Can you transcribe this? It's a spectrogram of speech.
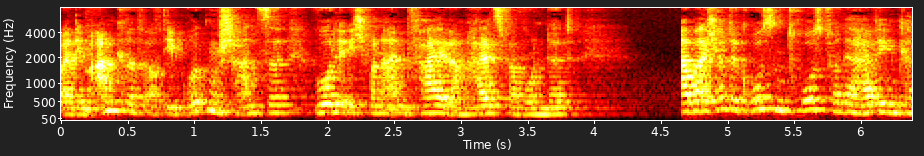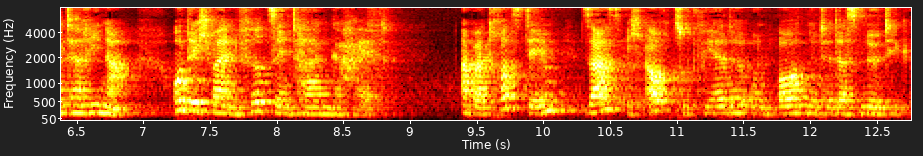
Bei dem Angriff auf die Brückenschanze wurde ich von einem Pfeil am Hals verwundet. Aber ich hatte großen Trost von der heiligen Katharina und ich war in 14 Tagen geheilt. Aber trotzdem saß ich auch zu Pferde und ordnete das Nötige.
